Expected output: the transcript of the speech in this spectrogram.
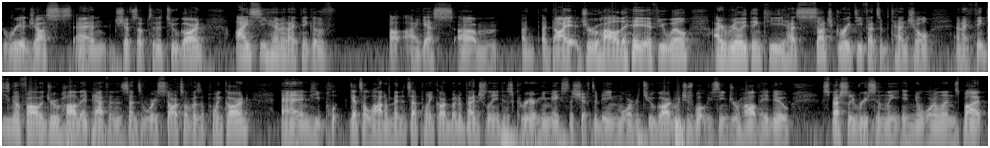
readjusts and shifts up to the two guard? I see him and I think of, uh, I guess, um, a, a, diet Jrue Holiday, if you will. I really think he has such great defensive potential, and I think he's going to follow the Jrue Holiday path in the sense of where he starts off as a point guard and he pl- gets a lot of minutes at point guard, but eventually in his career, he makes the shift to being more of a two guard, which is what we've seen Jrue Holiday do, especially recently in New Orleans. But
